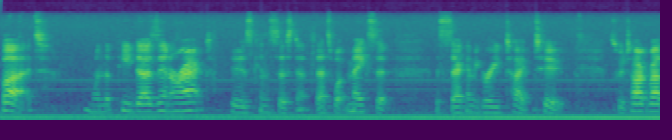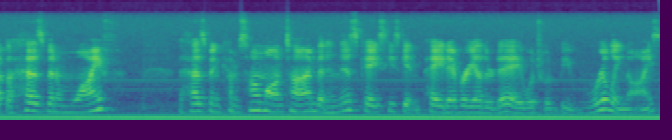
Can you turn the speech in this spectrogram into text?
but when the P does interact, it is consistent. That's what makes it a second degree type 2. So we talk about the husband and wife the husband comes home on time, but in this case, he's getting paid every other day, which would be really nice.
